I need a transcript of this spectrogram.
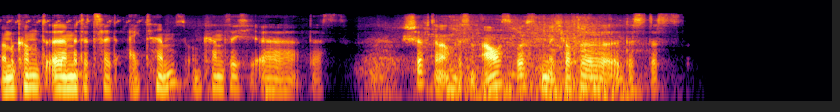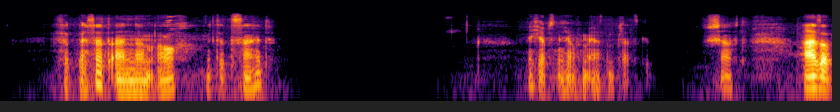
Man bekommt äh, mit der Zeit Items und kann sich äh, das Schiff dann auch ein bisschen ausrüsten. Ich hoffe, dass das verbessert einen dann auch mit der Zeit. Ich habe es nicht auf dem ersten Platz geschafft. Also,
